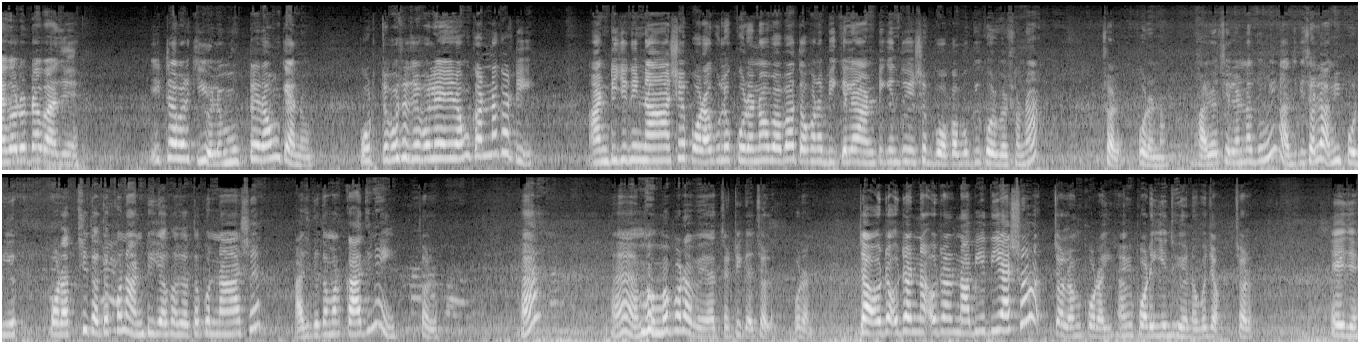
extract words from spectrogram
এগারোটা বাজে। এটা আবার কি হলো? মুখটা এরম কেন? পড়তে বসেছে বলে এরম কান্নাকাটি? আন্টি যদি না আসে, পড়াগুলো করে নাও বাবা, তখন বিকেলে আন্টি কিন্তু এসে বকাবকি করবে শোনা চলো, করে নাও। ভালো ছেলে না তুমি? আজকে চলো, আমি পড়িয়ে পড়াচ্ছি ততক্ষণ। আন্টি যখন যতক্ষণ না আসে, আজকে তো আমার কাজ নেই? চলো। হ্যাঁ? হ্যাঁ মাম্মা পড়াবে? আচ্ছা ঠিক আছে, চলো, পড়ান। যাও, ওটা ওটা না, ওটা নাবিয়ে দিয়ে আসো। চলো, আমি পড়াই, আমি পরে গিয়ে ধুয়ে নেব। যাও, চলো। এই যে,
